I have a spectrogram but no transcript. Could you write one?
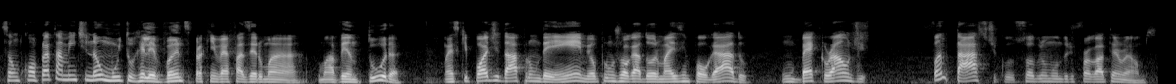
são completamente não muito relevantes para quem vai fazer uma, uma aventura, mas que pode dar para um DM ou para um jogador mais empolgado um background fantástico sobre o mundo de Forgotten Realms.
